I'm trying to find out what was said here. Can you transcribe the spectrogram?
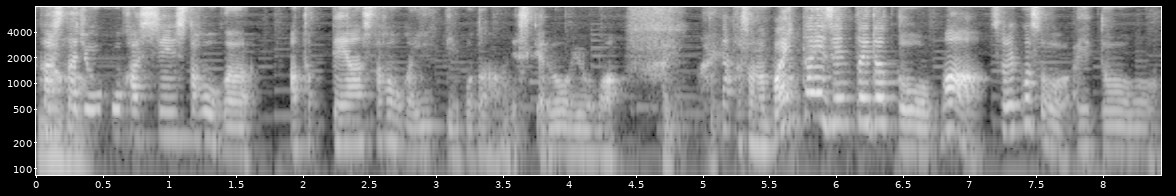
化した情報を発信した方があと提案した方がいいっていうことなんですけど要は、はいはい、なんかその媒体全体だとまあそれこそえっ、と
